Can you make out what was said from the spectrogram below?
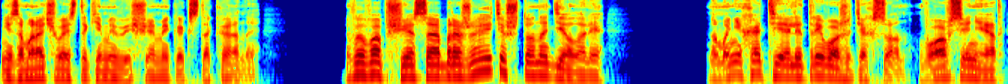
не заморачиваясь такими вещами, как стаканы. «Вы вообще соображаете, что наделали?» «Но мы не хотели тревожить их сон. Вовсе нет.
